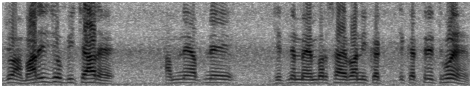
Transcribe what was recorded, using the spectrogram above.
जो हमारी जो विचार है हमने अपने जितने मेंबर साहिबान एकत्रित हुए हैं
